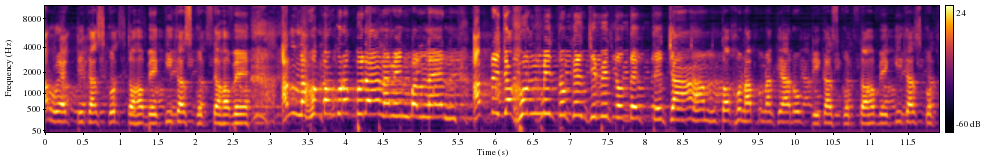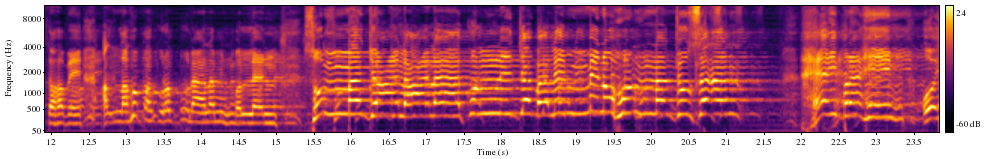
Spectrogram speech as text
আরও একটি কাজ করতে হবে। কি কাজ করতে হবে? আল্লাহ রব্বুল আলামিন বললেন, আপনি যখন মৃত্যুকে জীবিত দেখতে চান, তখন আপনাকে আরও একটি কাজ করতে হবে। কি কাজ করতে হবে? আল্লাহ পাক রব্বুল আলামিন বললেন সুম্মা জাআলা আলা কুল্লি জাবালিন মিনহুম হে ইব্রাহিম, ওই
